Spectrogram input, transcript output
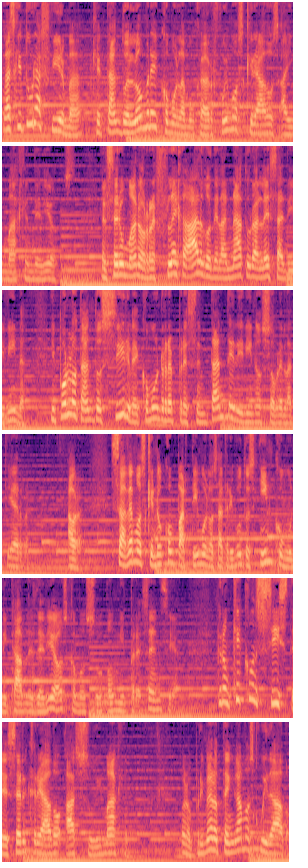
La escritura afirma que tanto el hombre como la mujer fuimos creados a imagen de Dios. El ser humano refleja algo de la naturaleza divina y por lo tanto sirve como un representante divino sobre la tierra. Ahora, sabemos que no compartimos los atributos incomunicables de Dios como su omnipresencia. Pero ¿en qué consiste ser creado a su imagen? Bueno, primero tengamos cuidado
